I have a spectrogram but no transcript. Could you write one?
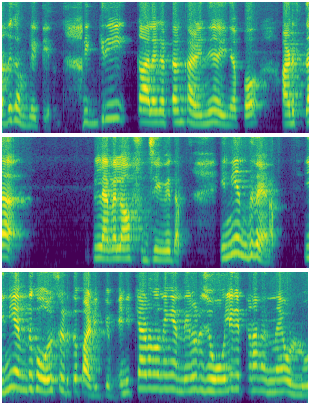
അത് കംപ്ലീറ്റ് ചെയ്തു. ഡിഗ്രി കാലഘട്ടം കഴിഞ്ഞു കഴിഞ്ഞപ്പോൾ അടുത്ത ലെവൽ ഓഫ് ജീവിതം. ഇനി എന്ത് വേണം? ഇനി എന്ത് കോഴ്സ് എടുത്ത് പഠിക്കും? എനിക്കാണെന്നുണ്ടെങ്കിൽ എന്തെങ്കിലും ഒരു ജോലി കിട്ടണം എന്നേ ഉള്ളൂ.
